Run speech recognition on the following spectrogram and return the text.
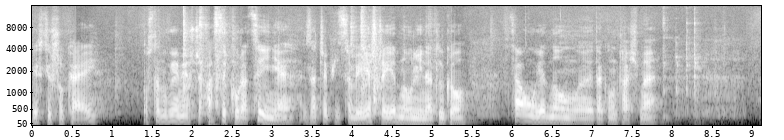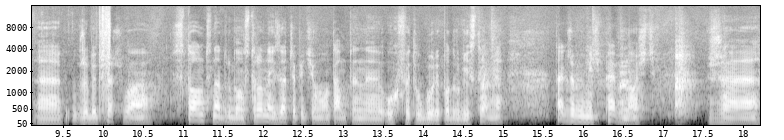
jest już ok. Postanowiłem jeszcze asykuracyjnie zaczepić sobie jeszcze jedną linę, tylko całą jedną e, taką taśmę, e, żeby przeszła stąd na drugą stronę i zaczepić ją o tamten e, uchwyt u góry po drugiej stronie, tak żeby mieć pewność, że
